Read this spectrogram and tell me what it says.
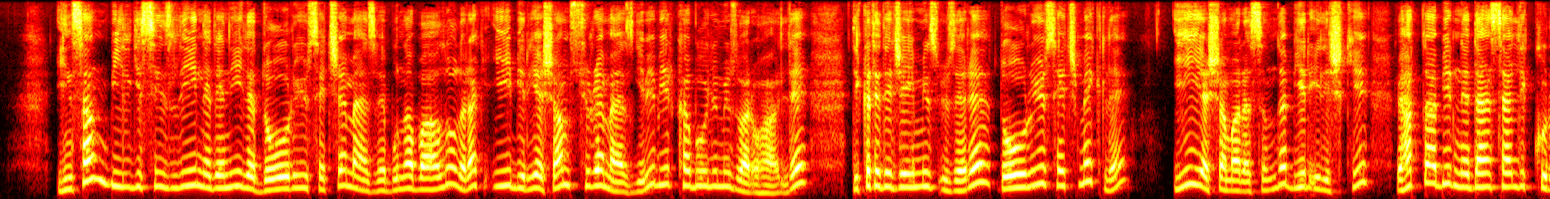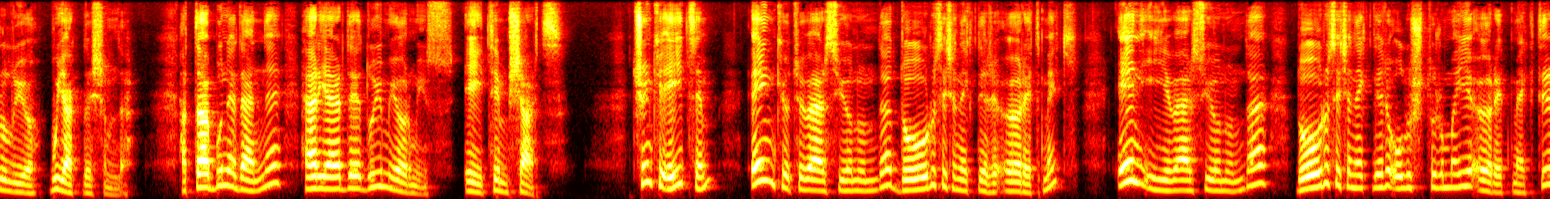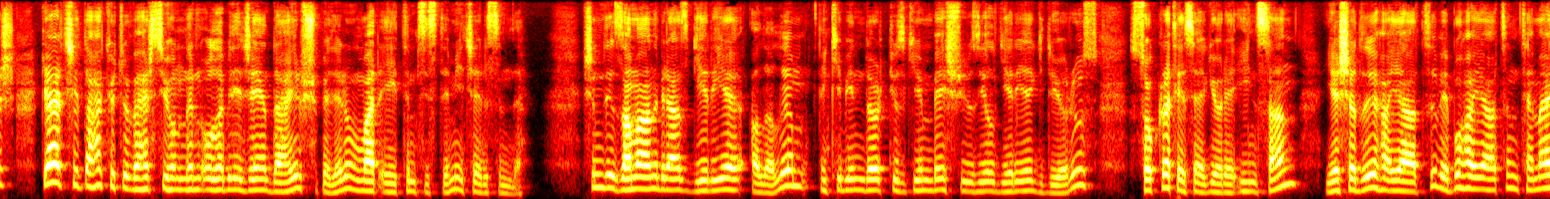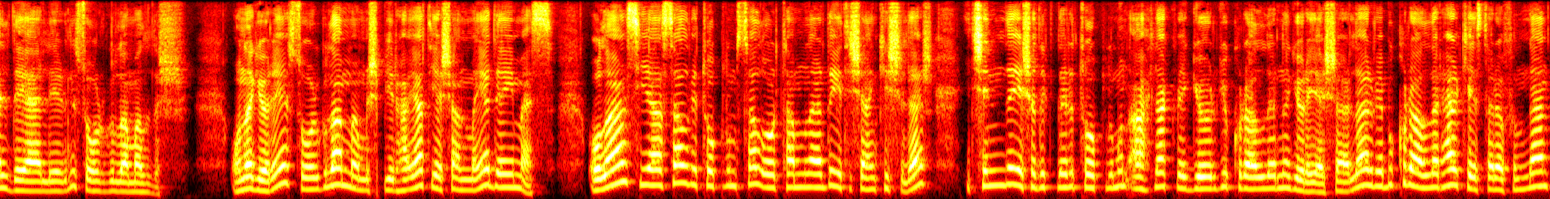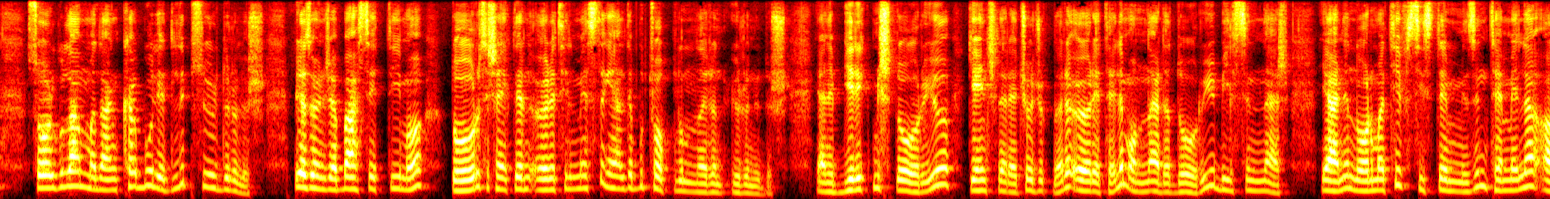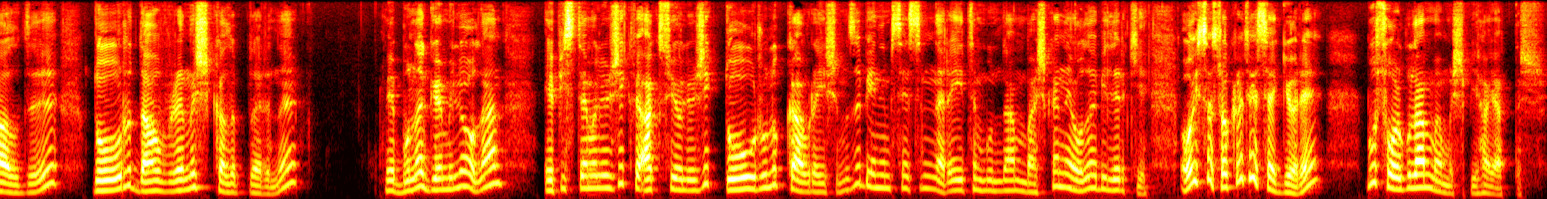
İnsan bilgisizliği nedeniyle doğruyu seçemez ve buna bağlı olarak iyi bir yaşam süremez gibi bir kabulümüz var o halde. Dikkat edeceğimiz üzere doğruyu seçmekle iyi yaşam arasında bir ilişki ve hatta bir nedensellik kuruluyor bu yaklaşımda. Hatta bu nedenle her yerde duymuyor muyuz? Eğitim şart. Çünkü eğitim en kötü versiyonunda doğru seçenekleri öğretmek en iyi versiyonunda doğru seçenekleri oluşturmayı öğretmektir. Gerçi daha kötü versiyonların olabileceğine dair şüphelerim var eğitim sistemi içerisinde. Şimdi zamanı biraz geriye alalım. 2400-2500 yıl geriye gidiyoruz. Sokrates'e göre insan yaşadığı hayatı ve bu hayatın temel değerlerini sorgulamalıdır. Ona göre sorgulanmamış bir hayat yaşanmaya değmez. Olağan siyasal ve toplumsal ortamlarda yetişen kişiler içinde yaşadıkları toplumun ahlak ve görgü kurallarına göre yaşarlar ve bu kurallar herkes tarafından sorgulanmadan kabul edilip sürdürülür. Biraz önce bahsettiğim o doğru seçeneklerin öğretilmesi de genelde bu toplumların ürünüdür. Yani birikmiş doğruyu gençlere, çocuklara öğretelim, onlar da doğruyu bilsinler. Yani normatif sistemimizin temele aldığı doğru davranış kalıplarını ve buna gömülü olan epistemolojik ve aksiyolojik doğruluk kavrayışımızı benimsesinler. Eğitim bundan başka ne olabilir ki? Oysa Sokrates'e göre bu sorgulanmamış bir hayattır.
